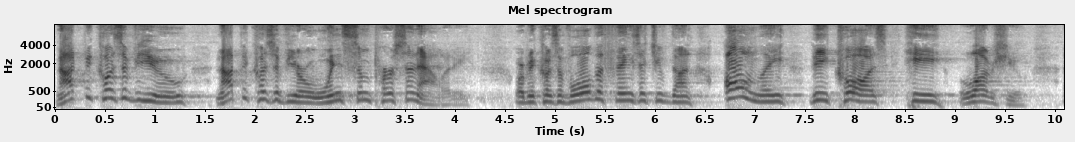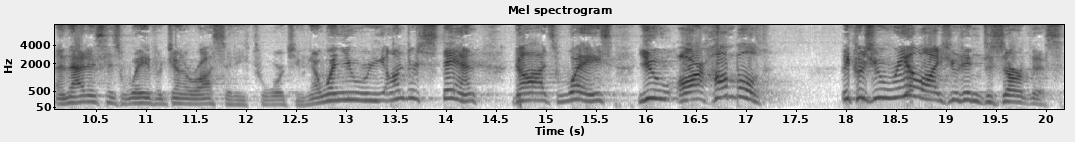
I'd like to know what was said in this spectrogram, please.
Not because of you, not because of your winsome personality, or because of all the things that you've done, only because He loves you. And that is His wave of generosity towards you. Now, when you re- understand God's ways, you are humbled because you realize you didn't deserve this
